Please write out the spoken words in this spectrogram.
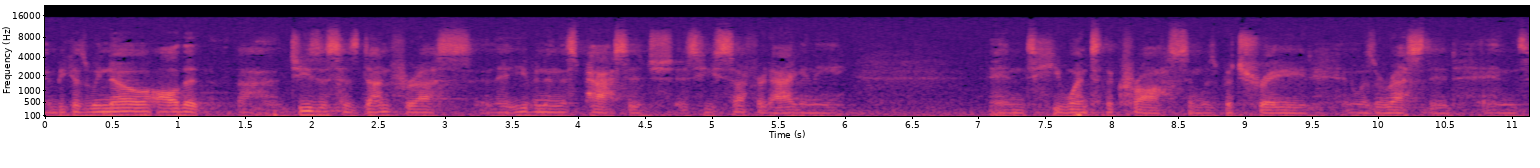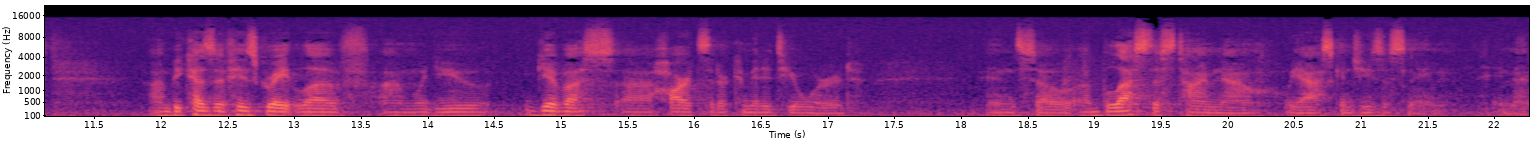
and because we know all that uh, Jesus has done for us, and that even in this passage, as he suffered agony, and he went to the cross and was betrayed and was arrested, and um, because of his great love, um, would you give us uh, hearts that are committed to your word? And so uh, bless this time now, we ask in Jesus' name. Amen.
